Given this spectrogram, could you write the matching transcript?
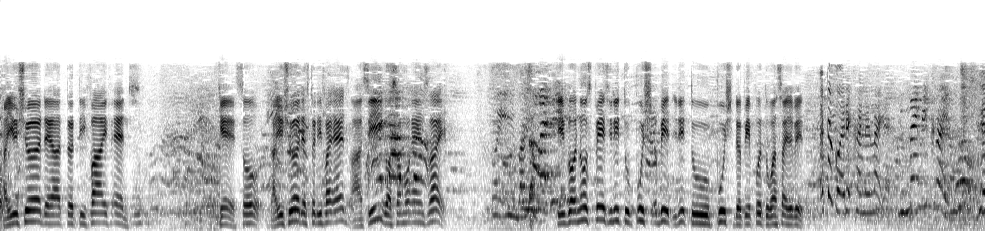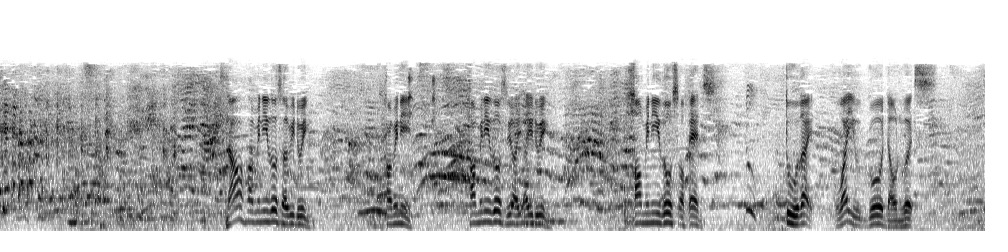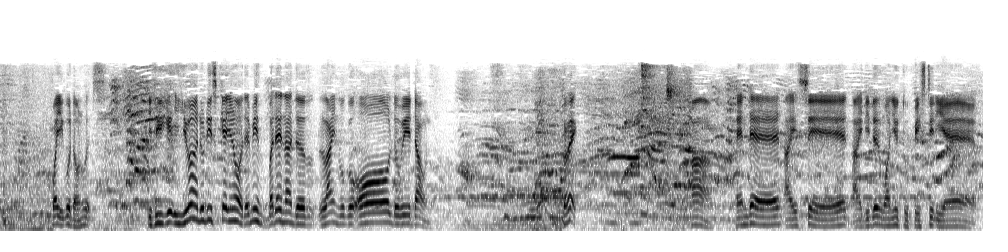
Are you sure there are 35 ends? Okay, so are you sure there's 35 ends? Ah, see, got some more ends, right? If got no space, you need to push a bit. You need to push the paper to one side a bit. I thought got red colour light. You make me cry. Now, how many rows are we doing? How many? How many rows are are you doing? How many rows of ends? Two. Two, right? Why you go downwards? Why you go downwards? If you if you want to do this scan, you know, that means, but then uh, the line will go all the way down. Correct? Ah, and then I said I didn't want you to paste it yet.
